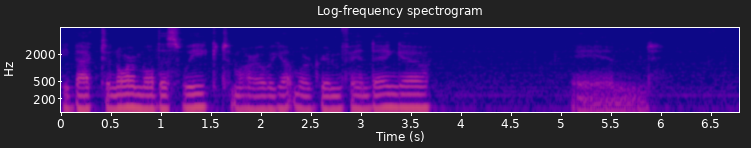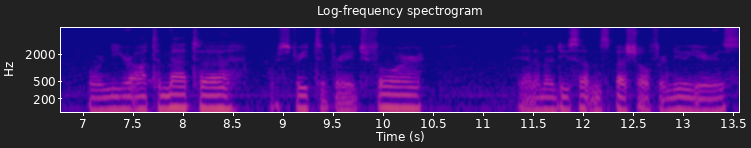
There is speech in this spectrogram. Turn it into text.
be back to normal this week. Tomorrow we got more Grim Fandango and more Nier Automata, or Streets of Rage 4, and I'm going to do something special for New Year's,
